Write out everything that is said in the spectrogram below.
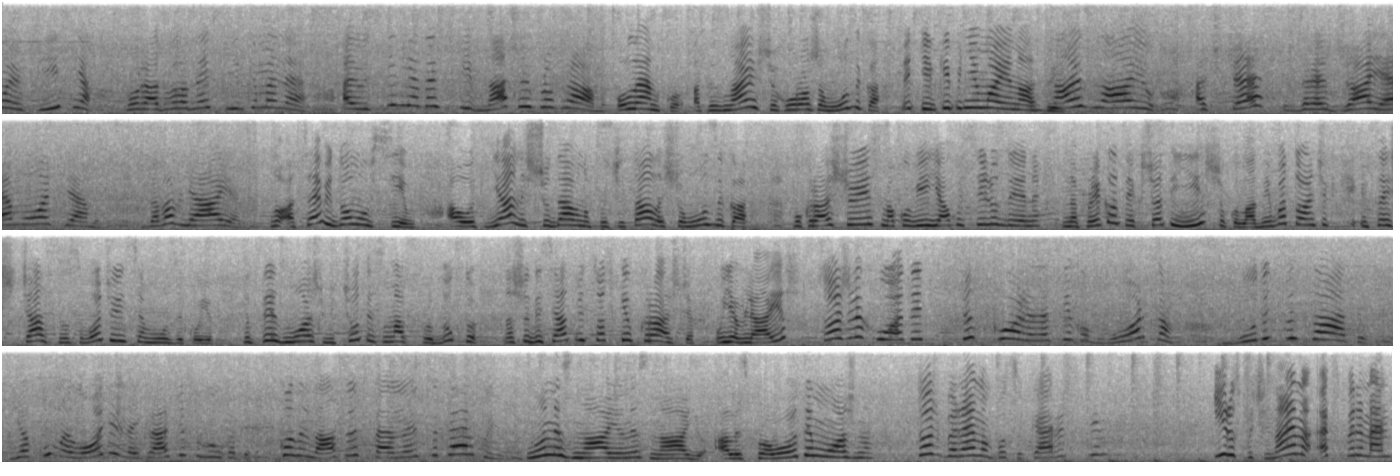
Думаю, пісня порадувала не тільки мене, а й усіх глядачів нашої програми. Оленко, а ти знаєш, що хороша музика не тільки піднімає настрій? Знаю, знаю. А ще заряджає емоціями, забавляє. Ну а це відомо всім. А от я нещодавно прочитала, що музика покращує смакові якості людини. Наприклад, якщо ти їш шоколадний батончик і в цей час насолоджуєшся музикою, то ти зможеш відчути смак продукту на 60% краще. Уявляєш? Тож виходить, що скоро на цих обгорках будуть писати, яку мелодію найкраще слухати, коли ласуєш певною цукеркою. Ну не знаю, не знаю, але спробувати можна. Тож беремо по цукерочці і розпочинаємо експеримент.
